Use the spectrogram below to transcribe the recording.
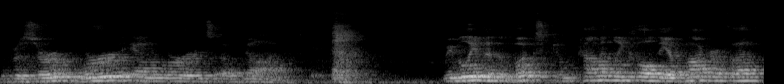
the preserved word and words of God. We believe that the books commonly called the Apocrypha,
